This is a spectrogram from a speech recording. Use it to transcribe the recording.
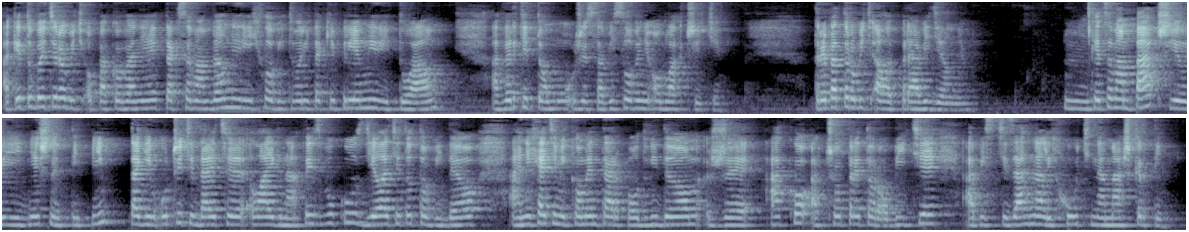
A keď to budete robiť opakovane, tak sa vám veľmi rýchlo vytvorí taký príjemný rituál a verte tomu, že sa vyslovene odľahčíte. Treba to robiť ale pravidelne. Mm, keď sa vám páčili dnešné tipy, tak im určite dajte like na Facebooku, zdieľajte toto video a nechajte mi komentár pod videom, že ako a čo preto robíte, aby ste zahnali chuť na maškrty.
